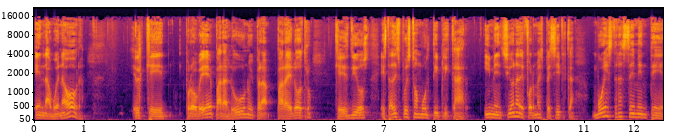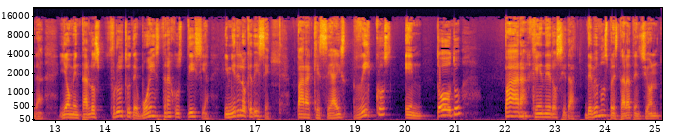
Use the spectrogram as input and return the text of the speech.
en la buena obra. El que provee para el uno y para, para el otro, que es Dios, está dispuesto a multiplicar y menciona de forma específica vuestra sementera y aumentar los frutos de vuestra justicia. Y mire lo que dice, para que seáis ricos en todo para generosidad. Debemos prestar atención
